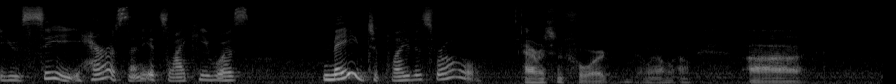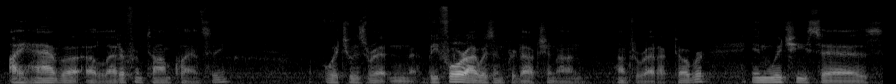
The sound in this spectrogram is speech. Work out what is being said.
you see Harrison, it's like he was made to play this role. Harrison Ford. Well, uh, I have a, a letter from Tom Clancy, which was written before I was in production on Hunt for Red October, in which he says,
